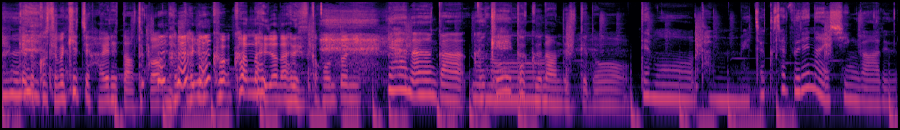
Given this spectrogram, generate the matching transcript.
うんけどコスメキッチン入れたとかなんかよくわかんないじゃないですか 本当に。いやなんか、あのー無計画なんですけど、でも多分めちゃくちゃブレない芯がある。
